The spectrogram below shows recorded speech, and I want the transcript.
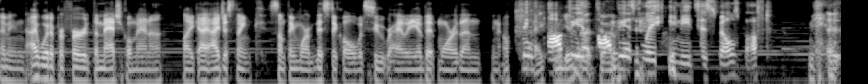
I mean, I would have preferred the magical mana. Like, I, I just think something more mystical would suit Riley a bit more than, you know. I mean, I obvious, that to him. obviously, he needs his spells buffed.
